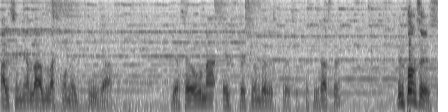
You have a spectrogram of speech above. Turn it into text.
al señalarla con el pulgar y hacer una expresión de desprecio. ¿Te fijaste? Entonces,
